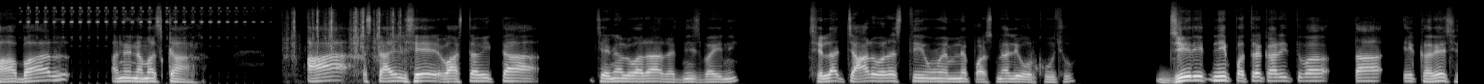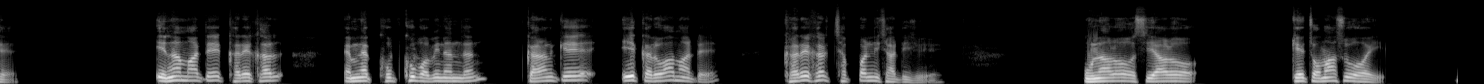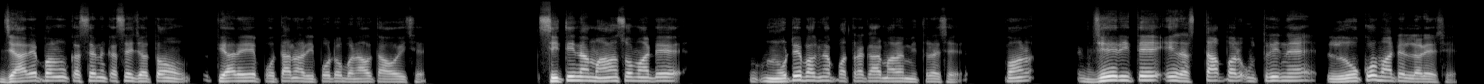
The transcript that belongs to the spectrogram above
આભાર અને નમસ્કાર. આ સ્ટાઇલ છે વાસ્તવિકતા ચેનલવાળા રજનીશભાઈની. છેલ્લા ચાર વર્ષથી હું એમને પર્સનલી ઓળખું છું. જે રીતની પત્રકારિત્વતા એ કરે છે, એના માટે ખરેખર એમને ખૂબ ખૂબ અભિનંદન, કારણ કે એ કરવા માટે ખરેખર છપ્પનની છાટી જોઈએ. ઉનાળો, શિયાળો કે ચોમાસું હોય જ્યારે પણ હું કશે ને કશે જતો હોઉં, ત્યારે એ પોતાના રિપોર્ટો બનાવતા હોય છે. સિટીના માણસો માટે મોટે ભાગના પત્રકાર મારા મિત્ર છે, પણ જે રીતે એ રસ્તા પર ઉતરીને લોકો માટે લડે છે,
